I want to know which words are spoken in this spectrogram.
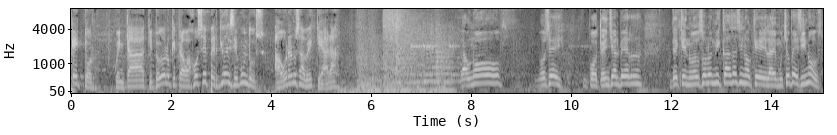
Héctor cuenta que todo lo que trabajó se perdió en segundos. Ahora no sabe qué hará. A uno, no sé, impotencia al ver de que no solo en mi casa, sino que la de muchos vecinos,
